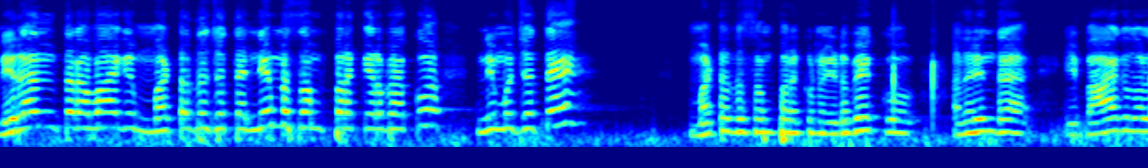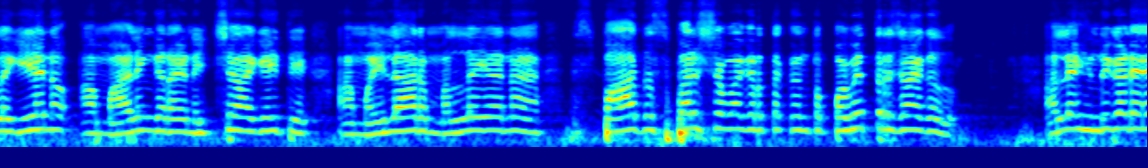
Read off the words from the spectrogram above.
ನಿರಂತರವಾಗಿ ಮಠದ ಜೊತೆ ನಿಮ್ಮ ಸಂಪರ್ಕ ಇರಬೇಕು. ನಿಮ್ಮ ಜೊತೆ ಮಠದ ಸಂಪರ್ಕನು ಇಡಬೇಕು. ಅದರಿಂದ ಈ ಭಾಗದೊಳಗೆ ಏನು ಆ ಮಾಳಿಂಗರಾಯನ ಇಚ್ಛೆ ಆಗೈತಿ, ಆ ಮೈಲಾರ ಮಲ್ಲಯ್ಯನ ಸ್ಪಾದ ಸ್ಪರ್ಶವಾಗಿರ್ತಕ್ಕಂಥ ಪವಿತ್ರ ಜಾಗದು. ಅಲ್ಲೇ ಹಿಂದ್ಗಡೆ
